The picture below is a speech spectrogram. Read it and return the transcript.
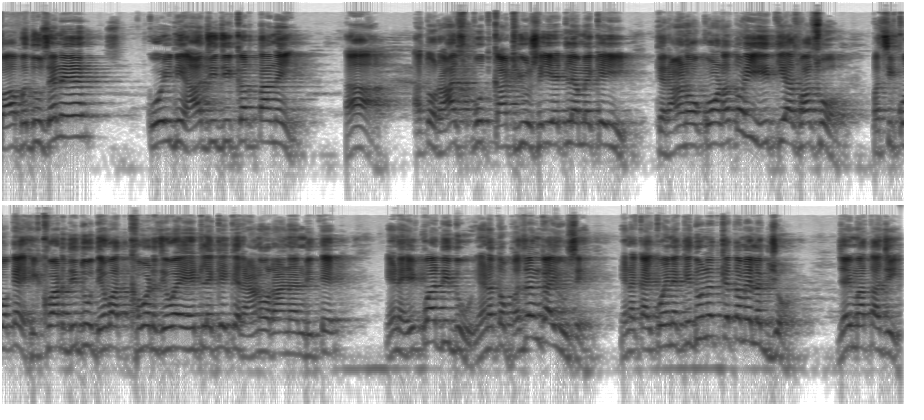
તો આ બધું છે ને, કોઈની હાજીજી કરતા નહીં. હા, આ તો રાજપૂત કાઠિયું છે એટલે અમે કહી કે રાણો કોણ હતો એ ઇતિહાસ વાંચો. પછી કોકે હિખવાડ દીધું, દેવાત ખવડ જેવાય એટલે કહે કે રાણો રાણાની રીતે. એણે હિખવાડ દીધું, એણે તો ભજન ગાયું છે. એણે કાંઈ કોઈને કીધું નથી કે તમે લખજો. જય માતાજી.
